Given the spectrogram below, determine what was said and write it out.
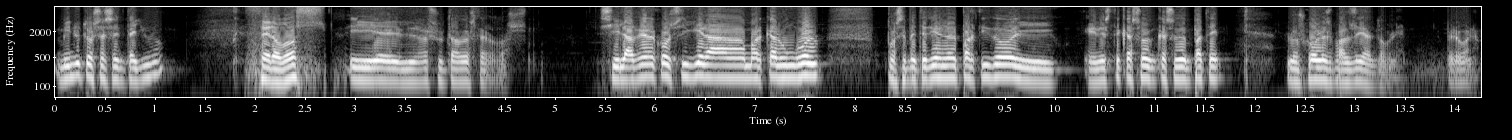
minuto 61 0-2. y el resultado es 0-2. Si la Real consiguiera marcar un gol, pues se metería en el partido y en este caso, en caso de empate, los goles valdrían doble. Pero bueno.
